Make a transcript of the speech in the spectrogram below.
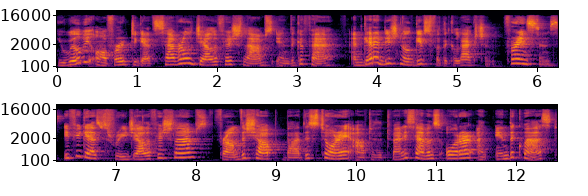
you will be offered to get several jellyfish lamps in the cafe and get additional gifts for the collection. For instance, if you get 3 jellyfish lamps from the shop by the story after the 27th order and in the quest,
